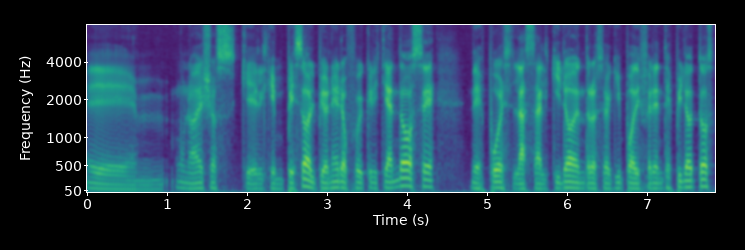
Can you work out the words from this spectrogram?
eh, uno de ellos, que el que empezó, el pionero, fue Cristian 12. Después las alquiló dentro de su equipo a diferentes pilotos.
